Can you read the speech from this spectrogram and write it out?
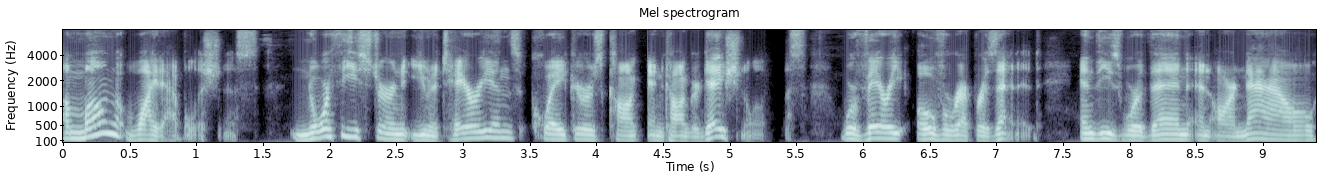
Among white abolitionists, Northeastern Unitarians, Quakers, con- and Congregationalists were very overrepresented, and these were then and are now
